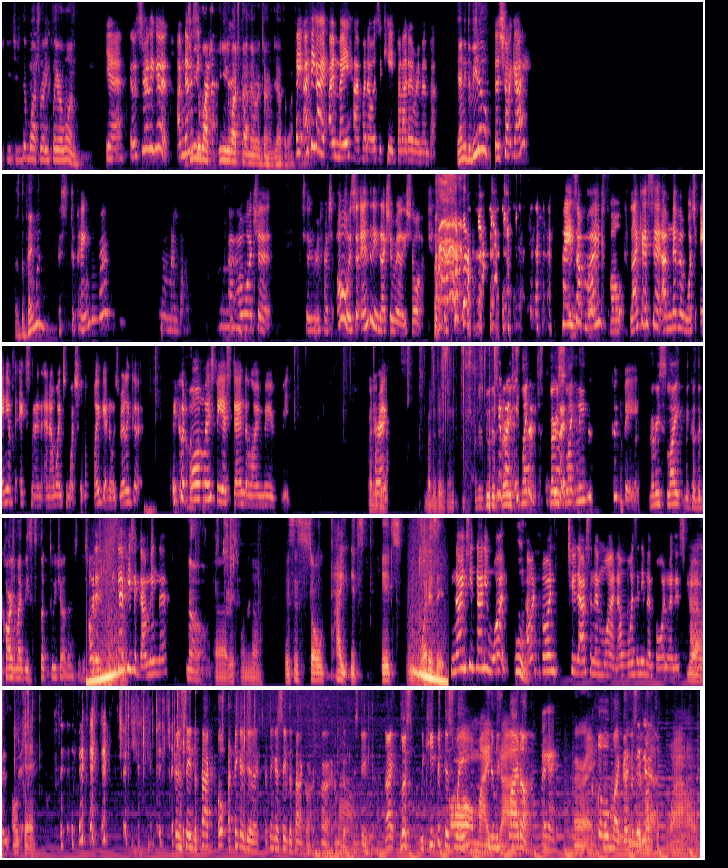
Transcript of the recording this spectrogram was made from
you, you did watch Ready Player One. yeah, it was really good. I've never you seen. watch. You need to watch Batman Returns. You have to watch. I, I think I, I may have when I was a kid, but I don't remember. Danny DeVito The short guy? as the Penguin. As the penguin? I don't remember. I, um. I'll watch it to refresh. Oh, so Anthony's actually really short. Hey, it's not my fault. Like I said, I've never watched any of the X Men, and I went to watch Logan. It was really good. It could almost be a standalone movie. But Correct. is- But it isn't. I'll just do this Yeah, very but slight, good. It's very good. slightly, Could be. very slight, because the cars might be stuck to each other. So just Oh, there's, is there a piece of gum in there? no. Uh, this one, no. This is so tight. It's it's what is it? 1991. Ooh, I was born 2001. I wasn't even born when this car Yeah. was. Okay. I'm gonna save the pack. Oh, I think I did. I, I think I saved the pack card. All right, I'm good. I oh. saved it. All right, listen, we keep it this way, Oh my and then we god. slide up. okay. All right. Oh my goodness, I love it. Wow.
